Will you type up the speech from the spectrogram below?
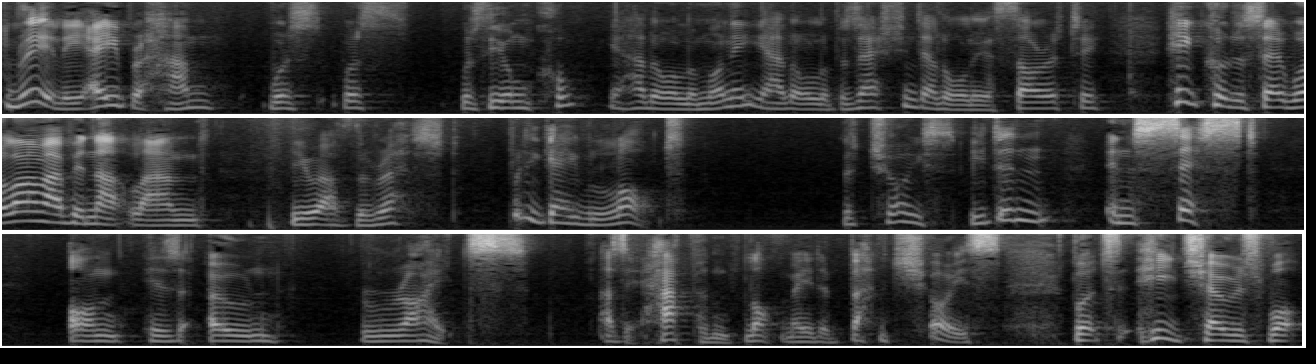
really Abraham was was was the uncle. He had all the money, he had all the possessions, he had all the authority. He could have said, "Well, I'm having that land, you have the rest," but he gave Lot the choice. He didn't insist on his own rights as it happened, Lot made a bad choice, but he chose what,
